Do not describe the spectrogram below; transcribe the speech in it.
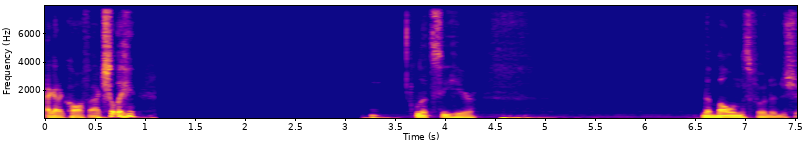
I got a cough actually. Let's see here. The bonus footage.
